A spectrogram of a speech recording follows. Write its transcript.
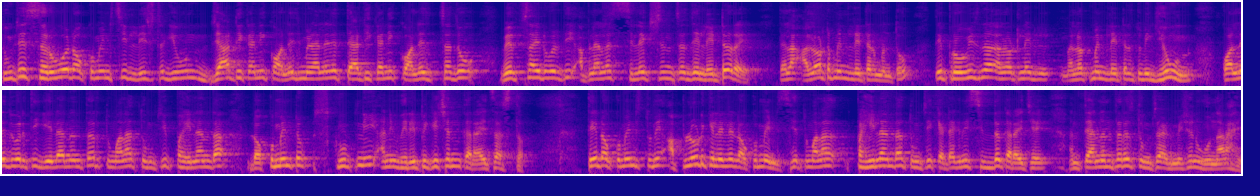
तुमचे सर्व डॉक्युमेंट्सची लिस्ट घेऊन ज्या ठिकाणी कॉलेज मिळालेले त्या ठिकाणी कॉलेजचा जो वेबसाईटवरती आपल्याला सिलेक्शनचं जे लेटर आहे त्याला अलॉटमेंट लेटर म्हणतो. ते प्रोव्हिजनल अलॉटमेंट अलॉटमेंट लेटर तुम्ही घेऊन कॉलेजवरती गेल्यानंतर तुम्हाला तुमची पहिल्यांदा डॉक्युमेंट स्क्रुटनी आणि व्हेरिफिकेशन करायचं असतं. ते डॉक्युमेंट्स तुम्ही अपलोड केलेले डॉक्युमेंट्स हे तुम्हाला पहिल्यांदा तुमची कॅटेगरी सिद्ध करायचे आणि त्यानंतरच तुमचं ॲडमिशन होणार आहे.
